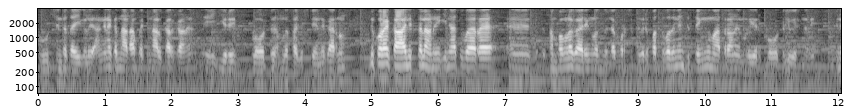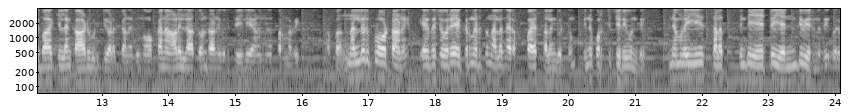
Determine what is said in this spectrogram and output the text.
ഫ്രൂട്ട്സിന്റെ തൈകൾ അങ്ങനെയൊക്കെ നടാൻ പറ്റുന്ന ആൾക്കാർക്കാണ് ഈ ഒരു പ്ലോട്ട് നമ്മൾ സജസ്റ്റ് ചെയ്യുന്നത്. കാരണം ഇത് കുറേ കാലി സ്ഥലമാണ് ഇതിനകത്ത് വേറെ സംഭവങ്ങളോ കാര്യങ്ങളൊന്നുമില്ല. കുറച്ച് ഒരു പത്ത് പതിനഞ്ച് തെങ്ങ് മാത്രമാണ് നമ്മൾ ഈ ഒരു പ്ലോട്ടിൽ വരുന്നത്. പിന്നെ ബാക്കിയെല്ലാം കാട് പിടിച്ച് കിടക്കുകയാണ് ഇത് നോക്കാൻ ആളില്ലാത്തതുകൊണ്ടാണ് ഇവർ സെയിൽ ചെയ്യണമെന്ന് പറഞ്ഞത്. അപ്പം നല്ലൊരു പ്ലോട്ടാണ് ഏകദേശം ഒരേ ഏക്കറിനടുത്ത് നല്ല നിരപ്പായ സ്ഥലം കിട്ടും. പിന്നെ കുറച്ച് ചെരിവുണ്ട്. പിന്നെ നമ്മൾ ഈ സ്ഥലത്തിന്റെ ഏറ്റവും എൻഡ് വരുന്നത് ഒരു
